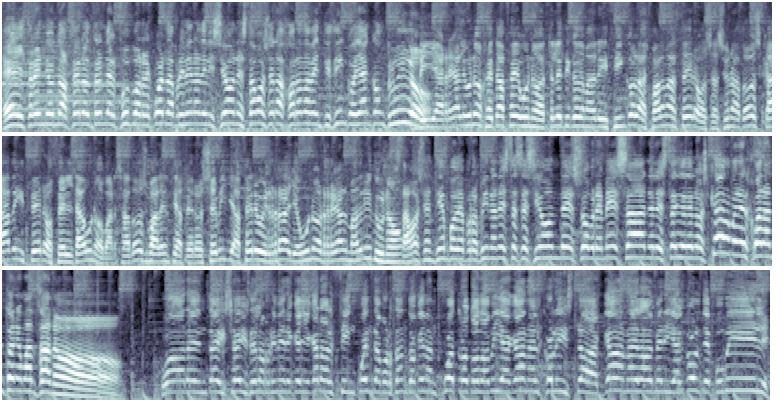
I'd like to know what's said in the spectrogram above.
El tren de Onda Cero, el tren del fútbol. Recuerda, primera división. Estamos en la jornada 25, ya han concluido. Villarreal 1, Getafe 1, Atlético de Madrid 5, Las Palmas 0, Osasuna 2, Cádiz 0, Celta 1, Barça 2, Valencia 0, Sevilla 0 y Rayo 1, Real Madrid 1. Estamos en tiempo de propina en esta sesión de sobremesa en el Estadio de los Cármenes. Juan Antonio Manzano. 46 de la primera hay que llegar al 50, por tanto quedan 4 todavía. Gana el colista, gana el Almería, el gol de Pubil.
